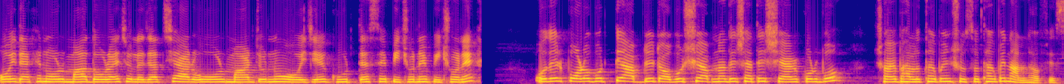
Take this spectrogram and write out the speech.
ওই দেখেন ওর মা দৌড়ায় চলে যাচ্ছে আর ওর মার জন্য ওই যে ঘুরতেছে পিছনে পিছনে। ওদের পরবর্তী আপডেট অবশ্যই আপনাদের সাথে শেয়ার করব। সবাই ভালো থাকবেন, সুস্থ থাকবেন। আল্লাহ হাফেজ।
